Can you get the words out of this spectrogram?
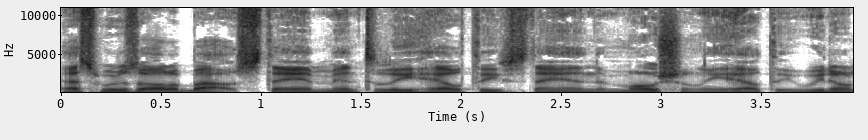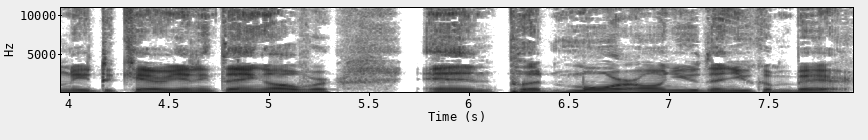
That's what it's all about. Staying mentally healthy, staying emotionally healthy. We don't need to carry anything over and put more on you than you can bear.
